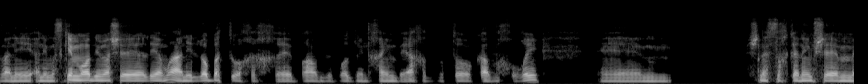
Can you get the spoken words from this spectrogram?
ואני מסכים מאוד עם מה שלי אמרה, אני לא בטוח איך בראון ובולדווין חיים ביחד באותו קו אחורי. שני שחקנים שהם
